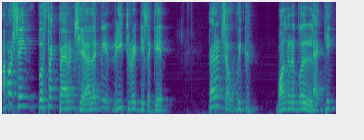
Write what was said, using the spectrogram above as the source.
I'm not saying perfect parents here. Let me reiterate this again. Parents are weak, vulnerable, lacking,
